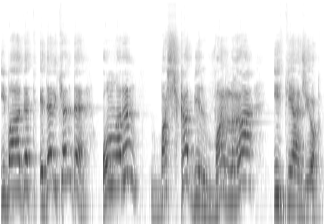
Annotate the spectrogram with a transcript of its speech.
ibadet ederken de onların başka bir varlığa ihtiyacı yoktur.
